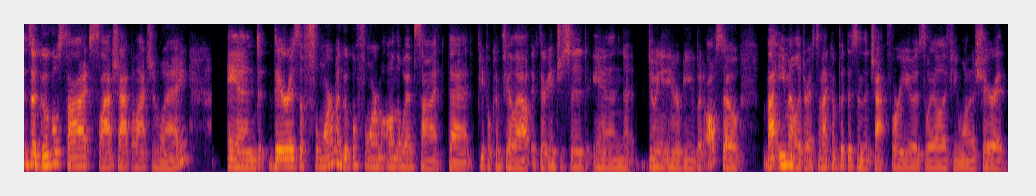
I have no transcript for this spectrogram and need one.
it's a Google site slash Appalachian Way. And there is a form, a Google form on the website that people can fill out if they're interested in doing an interview, but also my email address. And I can put this in the chat for you as well if you want to share it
